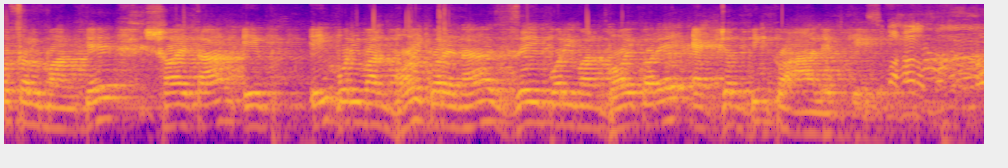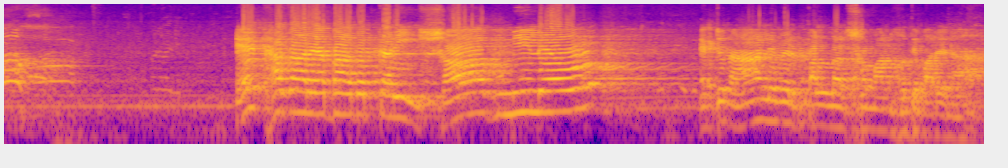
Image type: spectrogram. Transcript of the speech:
মুসলমানকে শয়তান এই এই পরিমাণ ভয় করে না, যেই পরিমাণ ভয় করে একজন বিজ্ঞ আলেমকে। এক হাজার আবাদতকারী সব মিলেও একজন আলেমের পাল্লার সমান হতে পারে না।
